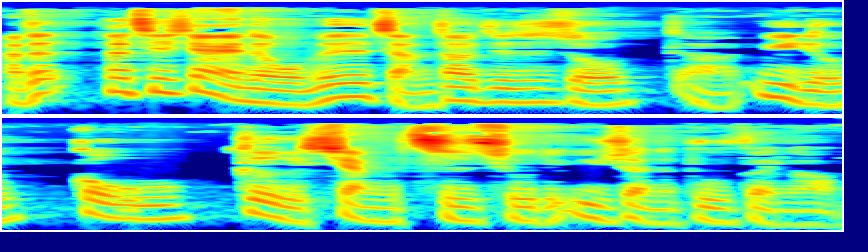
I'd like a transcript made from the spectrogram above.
好的，那接下来呢，我们讲到就是说啊，预留。购屋各项支出的预算的部分哦，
